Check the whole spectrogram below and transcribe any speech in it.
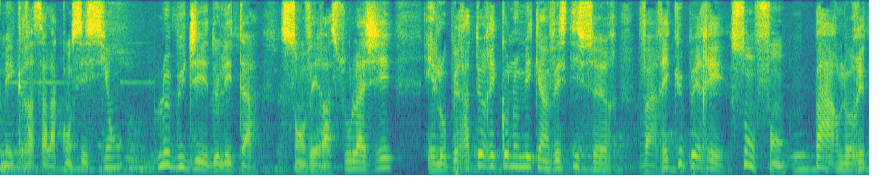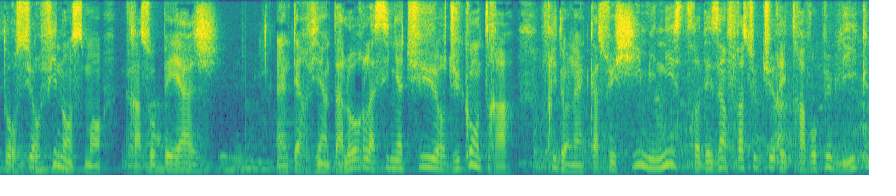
Mais grâce à la concession, le budget de l'État s'en verra soulagé et l'opérateur économique investisseur va récupérer son fonds par le retour sur financement grâce au péage. Intervient alors la signature du contrat. Fridolin Kaswechi, ministre des Infrastructures et Travaux Publics,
